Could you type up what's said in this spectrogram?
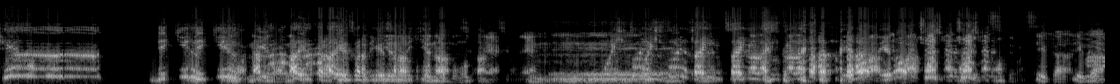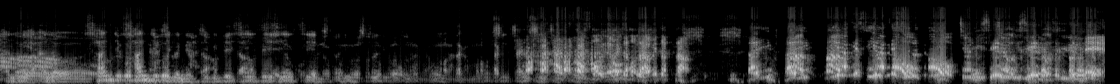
継続できるされてきてるな、きるなと思ったんですよね。これ一人一人最最近続かないなっていうのは、っていうのは正直正直思ってます。っていうか、っていうか、あの、あの、35、35で自分で自分で申請の国をすることの困ったかもしれない。やめちゃった、やめちゃった。大言い訳言い訳すると、中に制度制度するんで、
